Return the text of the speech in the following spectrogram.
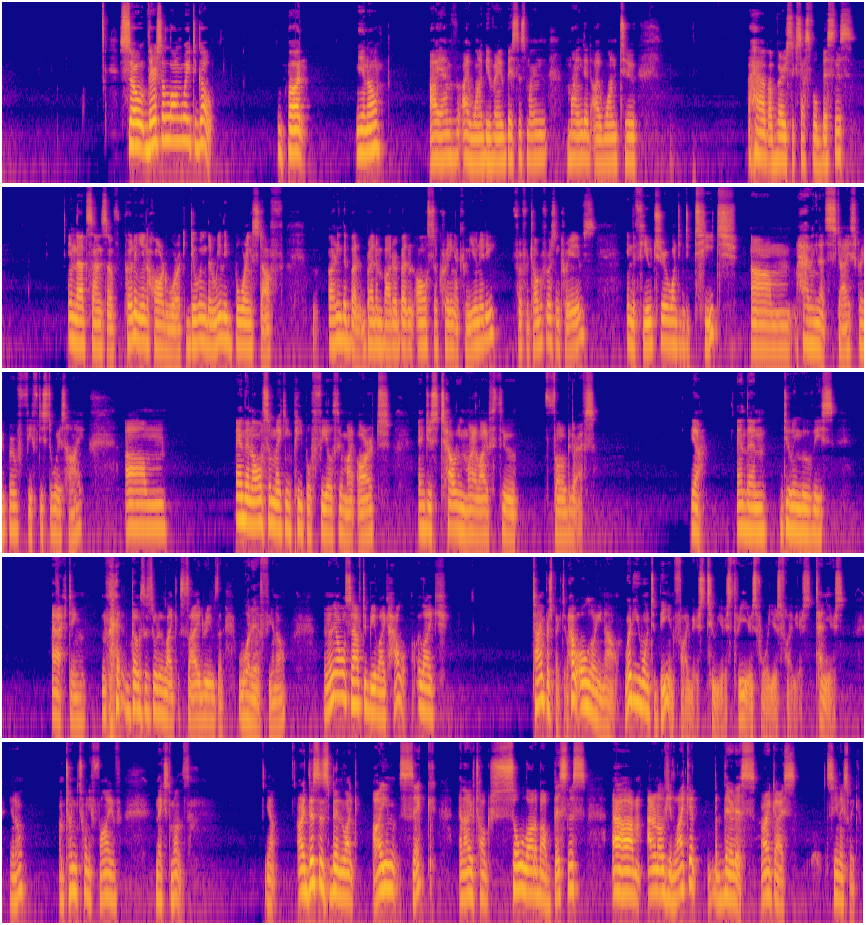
So there's a long way to go. But, you know, I am I want to be very business mind, minded. I want to have a very successful business in that sense of putting in hard work, doing the really boring stuff, earning the bread and butter, but also creating a community for photographers and creatives in the future, wanting to teach, um, having that skyscraper 50 stories high. Um, and then also making people feel through my art and just telling my life through photographs. Yeah. And then doing movies, acting. Those are sort of like side dreams that what if, you know? And then you also have to be like, how, like, time perspective. How old are you now? Where do you want to be in five years, two years, three years, four years, five years, ten years? You know, I'm turning 25 next month. Yeah. All right, this has been like I'm sick and I've talked so a lot about business. Um, I don't know if you like it, but there it is. All right, guys. See you next week.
